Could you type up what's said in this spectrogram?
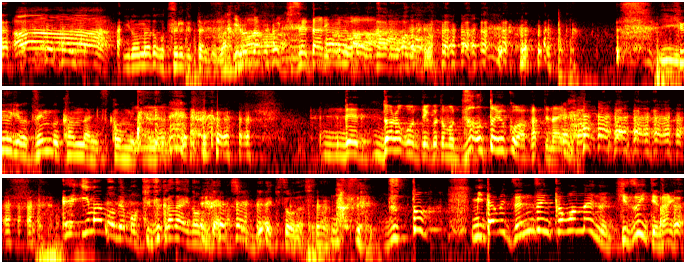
あいろんなとこ連れてったりとか。あいろんな服着せたりとなるかほど。給料全部カンナに突っ込むみたいなでドラゴンっていうこともずっとよく分かってない。え今のでも気づかないのみたいなシーン出てきそうだしね。ずっと見た目全然変わんないのに気づいてない。ずっ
